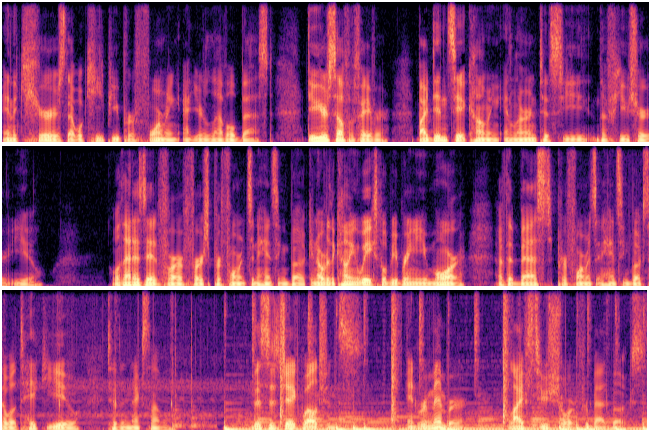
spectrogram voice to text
and the cures that will keep you performing at your level best. Do yourself a favor by Didn't See It Coming and learn to see the future you. Well, that is it for our first performance enhancing book. And over the coming weeks, we'll be bringing you more of the best performance enhancing books that will take you to the next level. This is Jake Welchans. And remember, life's too short for bad books.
